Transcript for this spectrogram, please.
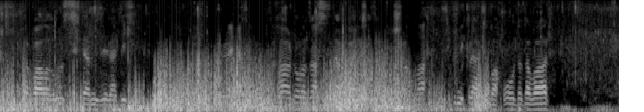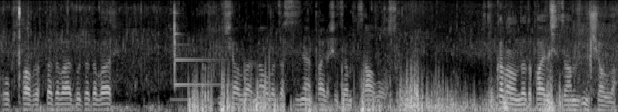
Burada balığımız temiz elədik. Görək nə tərəfdə harda olacaq sizlər paylaşacağım inşallah. Spinniklərdə bax orada da var. Ops favrotda da var, burada da var. İnşallah ne olacak sizinle paylaşacağım. Sağ olsun. YouTube kanalımda da paylaşacağım inşallah.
